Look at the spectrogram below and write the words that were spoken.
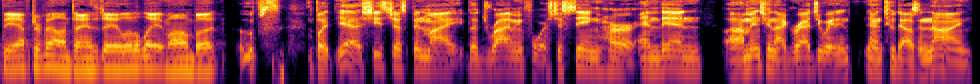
Day after Valentine's Day, a little late, mom, but oops. But yeah, she's just been my the driving force. Just seeing her, and then uh, I mentioned I graduated in, in 2009.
